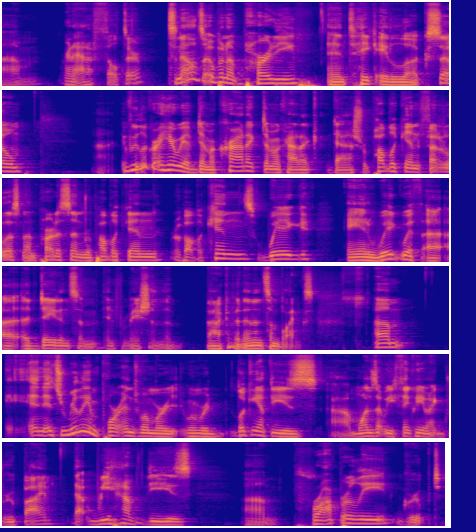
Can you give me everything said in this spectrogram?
um, we're going to add a filter. So now let's open up party and take a look. So uh, if we look right here, we have Democratic, Democratic dash Republican, Federalist, Nonpartisan, Republican, Republicans, Whig, and Whig with a, a, date and some information in the back of it, and then some blanks. Um, and it's really important when we're when we're looking at these um, ones that we think we might group by that we have these um, properly grouped.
